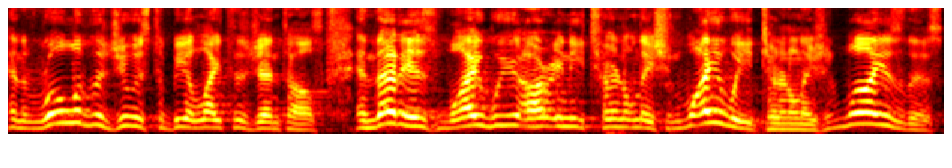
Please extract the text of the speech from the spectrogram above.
And the role of the Jew is to be a light to the Gentiles. And that is why we are an eternal nation. Why are we eternal nation? Why is this?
